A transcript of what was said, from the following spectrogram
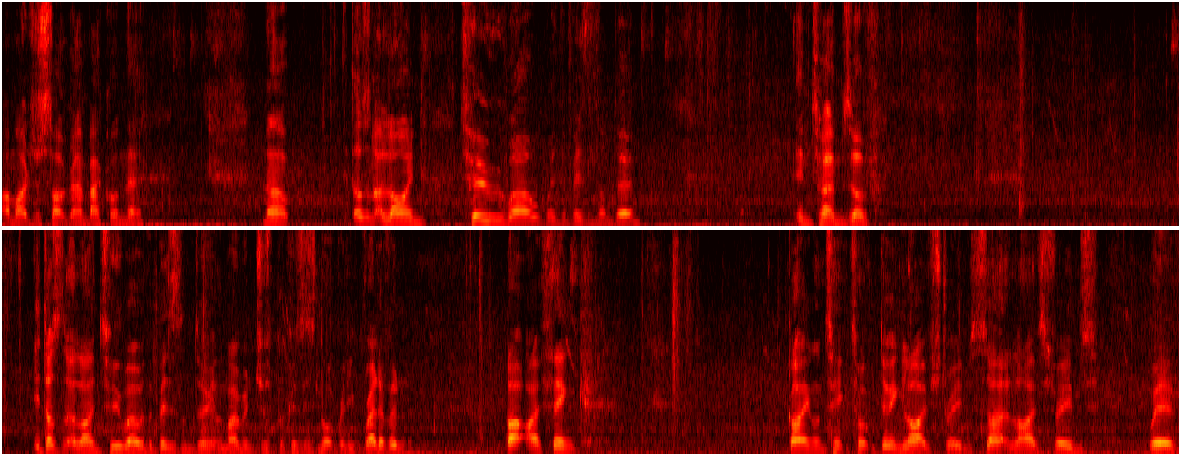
I might just start going back on there. Now, it doesn't align too well with the business I'm doing in terms of it doesn't align too well with the business I'm doing at the moment just because it's not really relevant. But I think going on TikTok, doing live streams, certain live streams with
